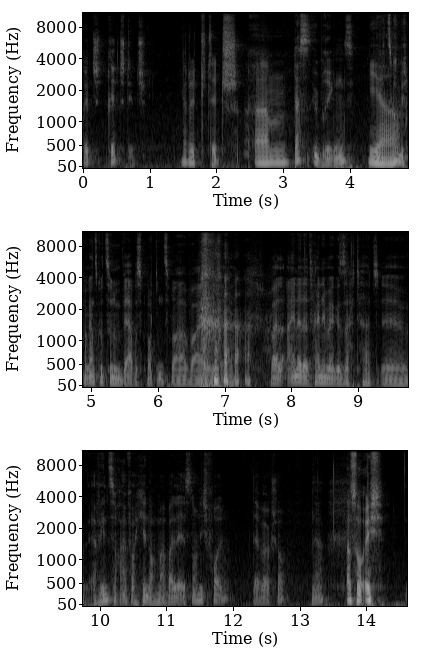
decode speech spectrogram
Rich, Rich Ditch. Rich Stitch. Ähm, Das übrigens, ja. Jetzt komme ich mal ganz kurz zu einem Werbespot und zwar, weil, äh, weil einer der Teilnehmer gesagt hat, äh, erwähnt es doch einfach hier nochmal, weil der ist noch nicht voll, der Workshop. Ja? Achso, ich.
